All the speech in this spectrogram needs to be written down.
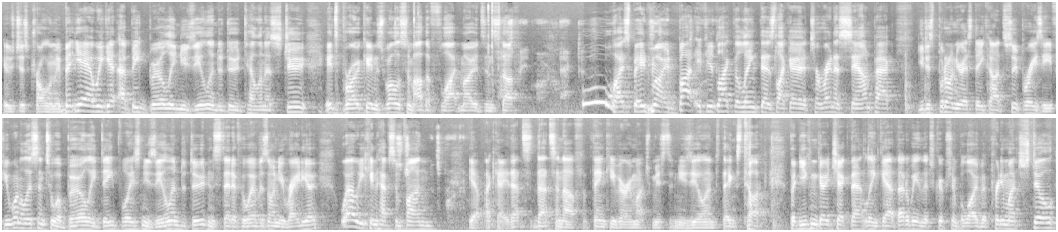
It was just trolling me. But yeah, we get a big burly New Zealander dude telling us, Stu, it's broken, as well as some other flight modes and stuff active. Ooh, high speed mode. But if you'd like the link, there's like a Taranis sound pack. You just put it on your SD card, super easy. If you want to listen to a burly, deep voice New Zealander dude instead of whoever's on your radio, well, you can have some fun. Yeah, okay, that's that's enough. Thank you very much, Mr. New Zealand. Thanks, Doc. But you can go check that link out. That'll be in the description below. But pretty much still,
